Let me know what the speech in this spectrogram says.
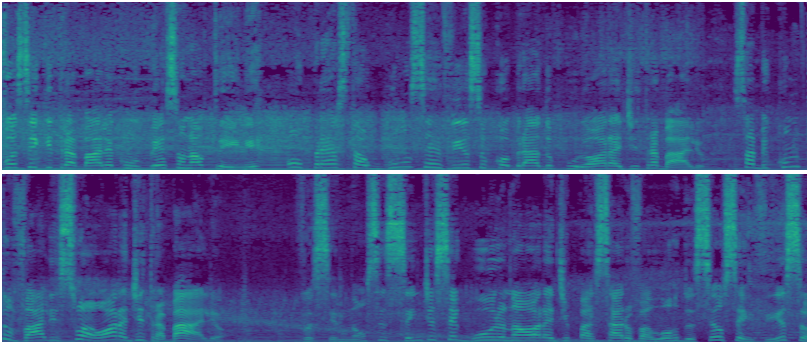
Você que trabalha com personal trainer ou presta algum serviço cobrado por hora de trabalho, sabe quanto vale sua hora de trabalho? Você não se sente seguro na hora de passar o valor do seu serviço?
